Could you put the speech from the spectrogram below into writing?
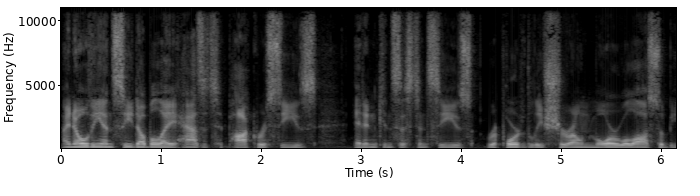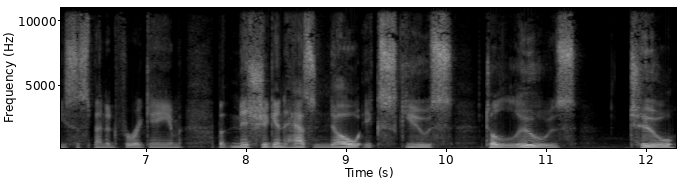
I know the NCAA has its hypocrisies and inconsistencies. Reportedly, Sherrone Moore will also be suspended for a game, but Michigan has no excuse to lose to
